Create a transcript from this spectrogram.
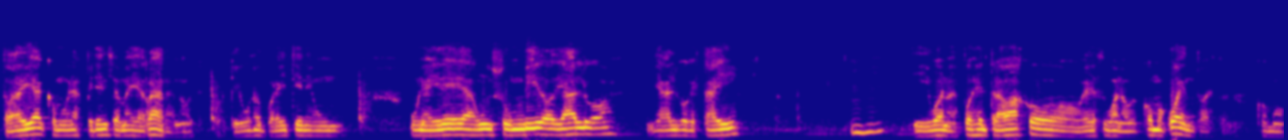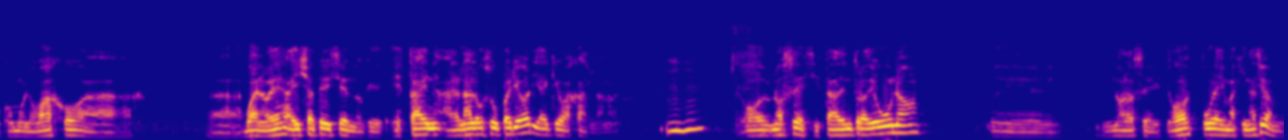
todavía como una experiencia media rara, ¿no? Porque uno por ahí tiene un, una idea, un zumbido de algo, de algo que está ahí, y bueno, después el trabajo es, bueno, cómo cuento esto, ¿no? Cómo, cómo lo bajo a... a- bueno, ¿ves? ahí ya estoy diciendo que está en, en algo superior y hay que bajarla, ¿no? O no sé, si está dentro de uno, eh, no lo sé, o es pura imaginación.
